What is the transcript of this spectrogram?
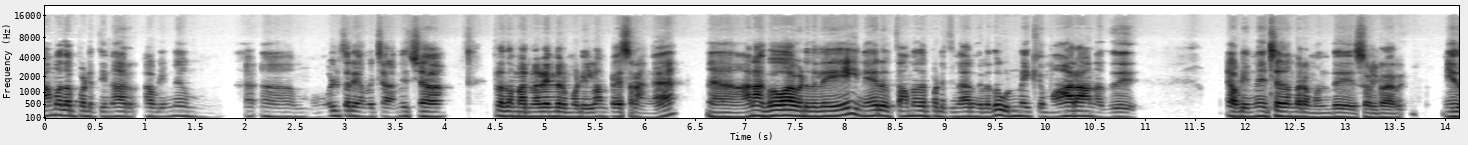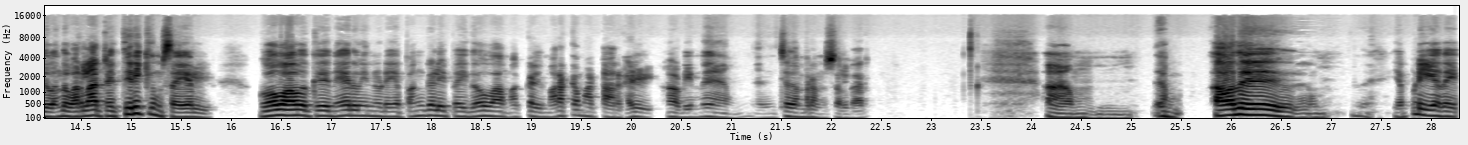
தாமதப்படுத்தினார் அப்படின்னு உள்துறை அமைச்சர் அமித்ஷா பிரதமர் நரேந்திர மோடி எல்லாம் பேசுறாங்க. ஆனா கோவா விடுதலையை நேரு தாமதப்படுத்தினாருங்கிறது உண்மைக்கு மாறானது அப்படின்னு சிதம்பரம் வந்து சொல்றாரு. இது வந்து வரலாற்றை திரிக்கும் செயல். கோவாவுக்கு நேருவினுடைய பங்களிப்பை கோவா மக்கள் மறக்க மாட்டார்கள் அப்படின்னு சிதம்பரம் சொல்றார். அதாவது எப்படி அதை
